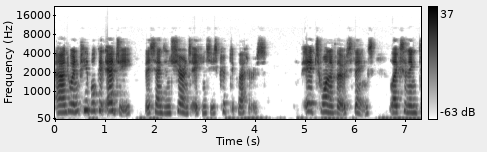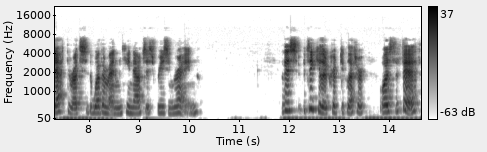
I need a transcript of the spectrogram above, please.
and when people get edgy, they send insurance agencies cryptic letters. It's one of those things, like sending death threats to the weatherman when he announces freezing rain. This particular cryptic letter was the fifth,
